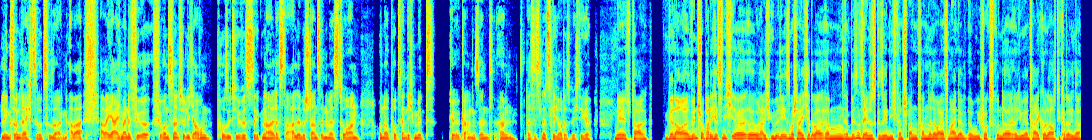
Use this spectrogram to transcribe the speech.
links und rechts sozusagen. Aber, aber ja, ich meine, für, für uns natürlich auch ein positives Signal, dass da alle Bestandsinvestoren hundertprozentig mitgegangen sind. Ähm, das ist letztlich auch das Wichtige. Nee, nee, total. Genau, äh, Windrop hatte ich jetzt nicht, äh, oder hatte ich überlesen wahrscheinlich, ich hatte aber ähm, Business Angels gesehen, die ich ganz spannend fand. Ne? Da war ja zum einen der äh, WeFox-Gründer äh, Julian Teike oder auch die Katharina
